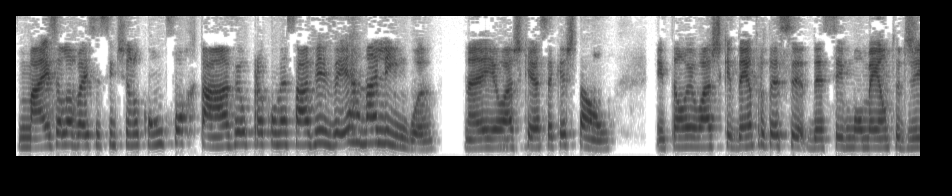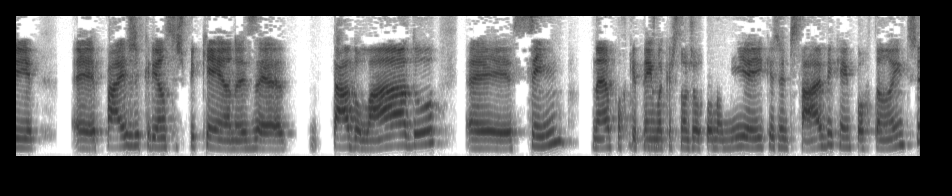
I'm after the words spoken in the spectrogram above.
mais ela vai se sentindo confortável para começar a viver na língua. Né? E eu acho que essa é a questão. Então, eu acho que dentro desse, desse momento de é, pais de crianças pequenas, é tá do lado, é, sim, né? Porque tem uma questão de autonomia aí que a gente sabe que é importante,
